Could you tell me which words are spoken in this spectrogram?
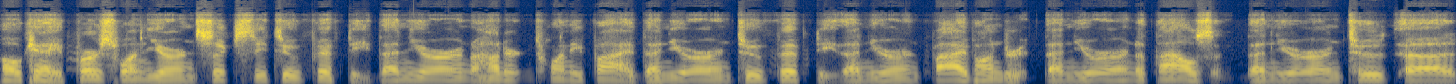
Okay, first one you earn 6250 then you earn 125 then you earn 250 then you earn 500 then you earn 1000 then you earn two uh,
